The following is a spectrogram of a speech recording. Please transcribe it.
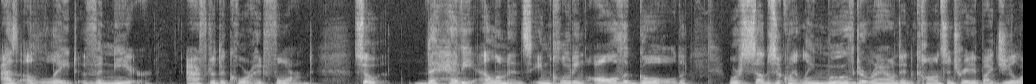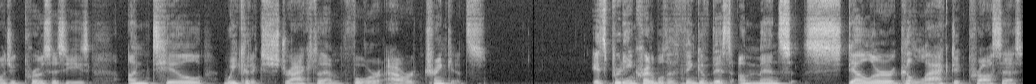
as a late veneer after the core had formed. So the heavy elements, including all the gold, were subsequently moved around and concentrated by geologic processes until we could extract them for our trinkets. It's pretty incredible to think of this immense stellar galactic process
